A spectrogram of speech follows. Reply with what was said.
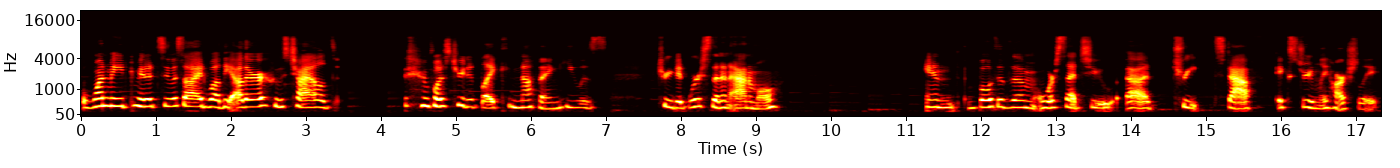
One maid committed suicide, while the other, whose child was treated like nothing, he was treated worse than an animal and both of them were said to uh, treat staff extremely harshly.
